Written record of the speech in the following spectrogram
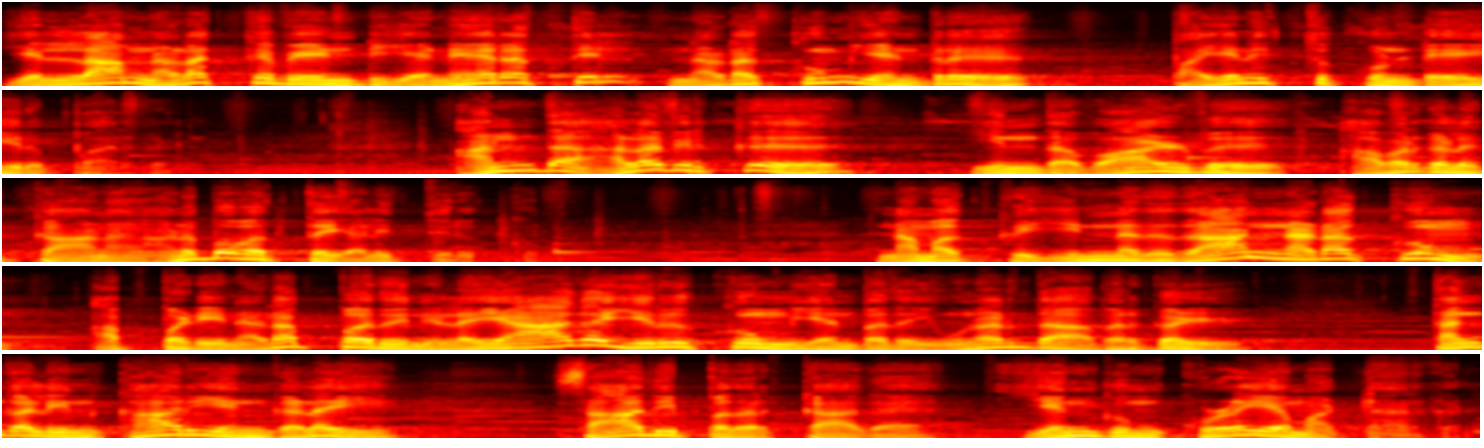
எல்லாம் நடக்க வேண்டிய நேரத்தில் நடக்கும் என்று பயணித்து கொண்டே இருப்பார்கள். அந்த அளவிற்கு இந்த வாழ்வு அவர்களுக்கான அனுபவத்தை அளித்திருக்கும். நமக்கு இன்னதுதான் நடக்கும் அப்படி நடப்பது நிலையாக இருக்கும் என்பதை உணர்ந்த அவர்கள் தங்களின் காரியங்களை சாதிப்பதற்காக எங்கும் குழைய மாட்டார்கள்.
